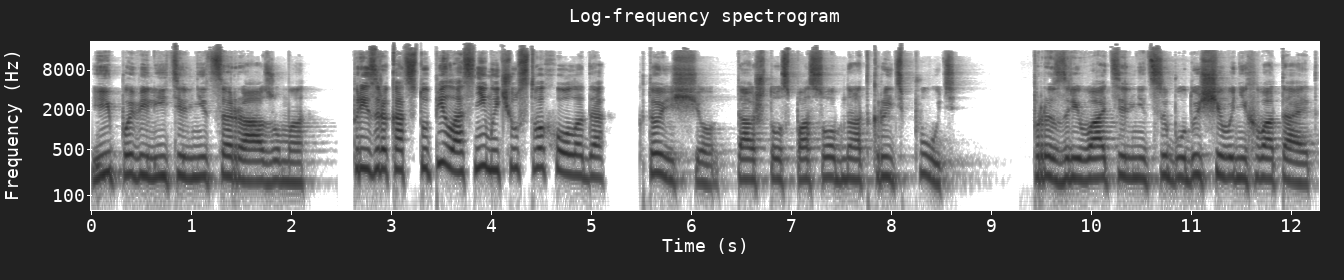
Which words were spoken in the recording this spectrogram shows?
и повелительница разума. Призрак отступил, а с ним и чувство холода. Кто еще? Та, что способна открыть путь. Прозревательницы будущего не хватает.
